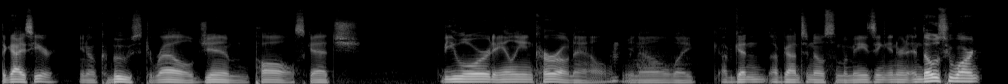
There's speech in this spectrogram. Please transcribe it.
the guys here, you know, Caboose, Darrell, Jim, Paul, Sketch, V Lord, Alien, Kuro. Now, you know, like I've gotten I've gotten to know some amazing internet and those who aren't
